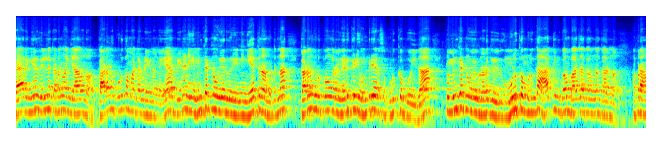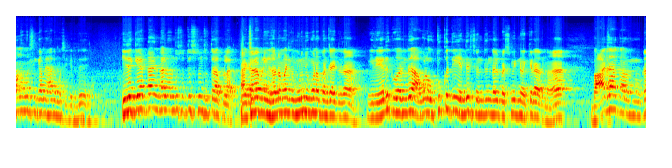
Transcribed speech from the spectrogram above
வேற எங்கேயாவது வெளில கடன் வாங்கி ஆகணும். கடனை கொடுக்க மாட்டேன் அப்படிங்கிறாங்க ஏன் அப்படின்னா நீங்கள் மின்கட்டண உயர்வு நீங்கள் ஏற்றினா மட்டும்தான் கடன் கொடுப்போங்கிற நெருக்கடி ஒன்றிய அரசு கொடுக்க போய் தான் இப்போ மின்கட்டண உயர்வு நடக்குது. இதுக்கு முழுக்க முழுக்க அதிமுகவும் பாஜகவும் தான் காரணம். அப்புறம் அவனை விமர்சிக்காமல் யார் விமர்சிக்கிறது? இதை கேட்டால் இருந்தாலும் வந்து சுற்று சுற்றுன்னு சுற்றுறாப்புல ஆக்சுவலாக இப்போ நீங்கள் சொன்ன மாதிரி இது முடிஞ்சு போன பஞ்சாயத்து தான் இது எதுக்கு வந்து அவ்வளோ தூக்கத்திலேயே எந்திரிச்சு வந்து இருந்தாலும் ப்ரெஸ் மீட்னு வைக்கிறாருன்னா பாஜகவினோட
